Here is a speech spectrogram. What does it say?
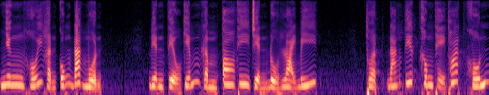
Nhưng hối hận cũng đã muộn. điền tiểu kiếm gầm to thi triển đủ loại bí. Thuật, đáng tiếc không thể thoát khốn.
